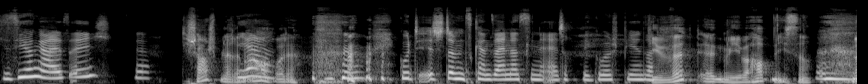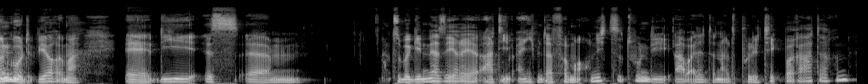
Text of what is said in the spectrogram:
Die ist jünger als ich. Ja. Die Schauspielerin Ja. auch, oder? Gut, stimmt, es kann sein, dass sie eine ältere Figur spielen soll. Die wirkt irgendwie überhaupt nicht so. Nun gut, wie auch immer. Äh, die ist ähm, zu Beginn der Serie hat die eigentlich mit der Firma auch nichts zu tun. Die arbeitet dann als Politikberaterin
